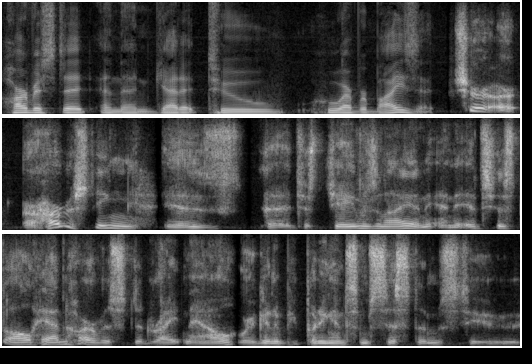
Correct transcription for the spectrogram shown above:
harvest it and then get it to whoever buys it. Sure our, our harvesting is uh, just James and I, and, and it's just all hand harvested right now. We're going to be putting in some systems to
